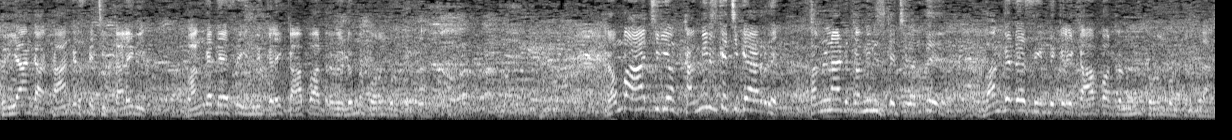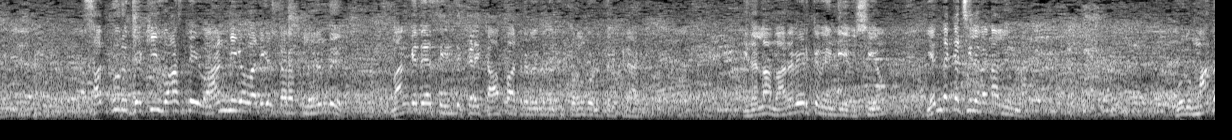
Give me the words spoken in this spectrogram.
பிரியாங்கா காங்கிரஸ் கட்சி தலைவி வங்கதேச இந்துக்களை காப்பாற்ற வேண்டும் குரல் கொடுத்திருக்காங்க. ரொம்ப ஆச்சரியம். கம்யூனிஸ்ட் கட்சிக்காரரு. தமிழ்நாடு கம்யூனிஸ்ட் கட்சி வந்து வங்கதேச இந்துக்களை காப்பாற்றணும்னு குரல் கொடுத்திருக்கிறாங்க. சத்குரு ஜக்கி வாசுதேவ் ஆன்மீகவாதிகள் தரப்பிலிருந்து வங்கதேச இந்துக்களை காப்பாற்ற வேண்டும் என்று குரல் கொடுத்திருக்கிறார் இதெல்லாம் வரவேற்க வேண்டிய விஷயம். எந்த கட்சியில வேணாலும் இருங்க ஒரு மத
